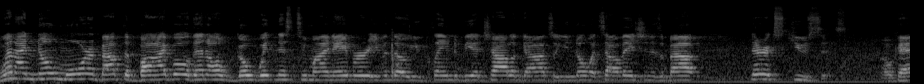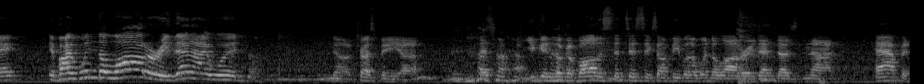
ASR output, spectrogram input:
when I know more about the Bible, then I'll go witness to my neighbor, even though you claim to be a child of God, so you know what salvation is about. They're excuses, okay? If I win the lottery, then I would. No, trust me. Uh, That's you can look up all the statistics on people that win the lottery. That does not happen.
